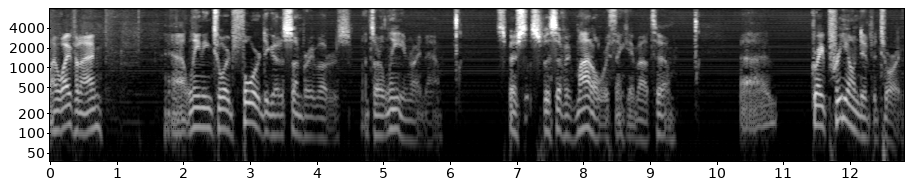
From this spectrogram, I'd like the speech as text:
My wife and I uh, leaning toward Ford to go to Sunbury Motors. That's our lean right now. Special, specific model we're thinking about too. Uh, great pre-owned inventory.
